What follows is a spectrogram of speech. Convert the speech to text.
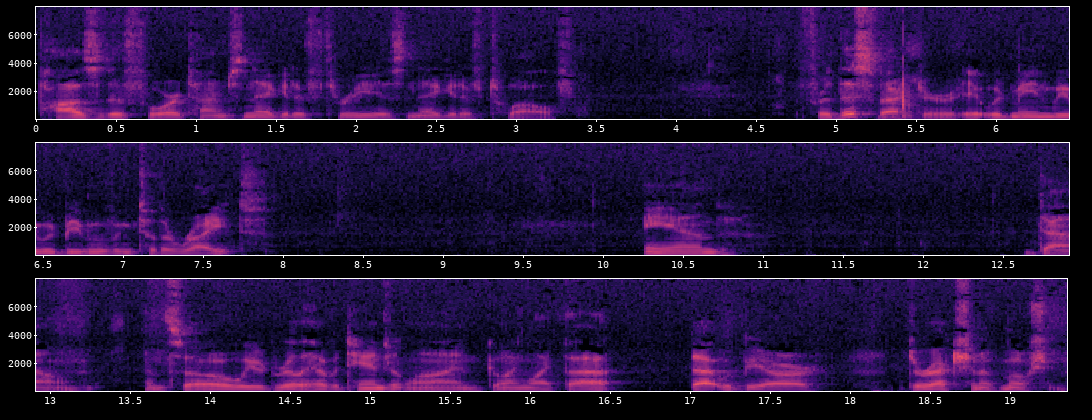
positive 4 times negative 3 is negative 12. For this vector, it would mean we would be moving to the right and down. And so we would really have a tangent line going like that. That would be our direction of motion.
